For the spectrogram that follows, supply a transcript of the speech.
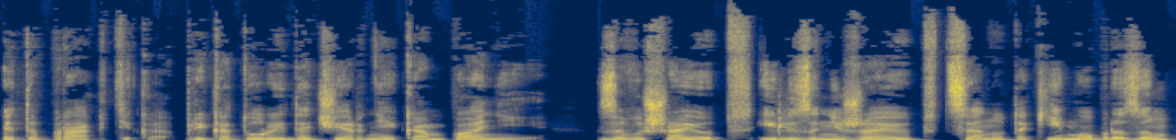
Это практика, при которой дочерние компании завышают или занижают цену таким образом,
